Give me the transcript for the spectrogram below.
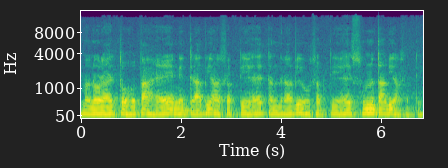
मनोराज तो होता है, निद्रा भी आ सकती है, तंद्रा भी हो सकती है, सुन्नता भी आ सकती है।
